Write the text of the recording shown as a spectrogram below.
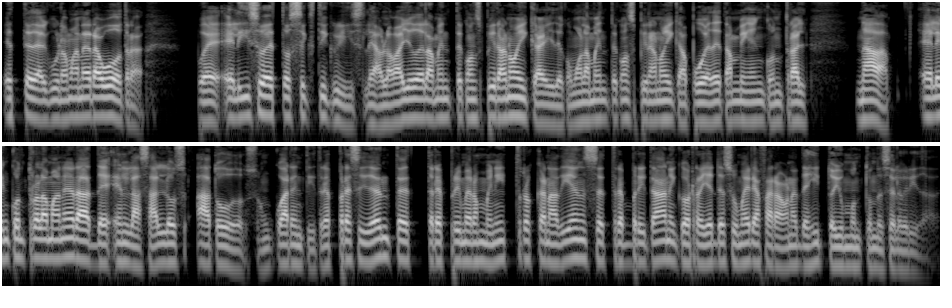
este, de alguna manera u otra. Pues él hizo estos Six Degrees. Le hablaba yo de la mente conspiranoica y de cómo la mente conspiranoica puede también encontrar nada. Él encontró la manera de enlazarlos a todos. Son 43 presidentes, tres primeros ministros canadienses, tres británicos, reyes de Sumeria, faraones de Egipto y un montón de celebridades.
